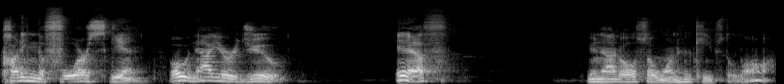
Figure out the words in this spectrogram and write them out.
Cutting the foreskin. Oh, now you're a Jew. If you're not also one who keeps the law.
